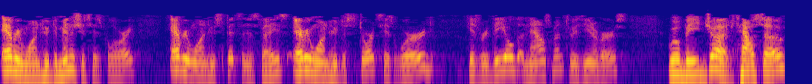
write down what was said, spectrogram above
everyone who diminishes his glory, everyone who spits in his face, everyone who distorts his word, his revealed announcement to his universe, will be judged. How so?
